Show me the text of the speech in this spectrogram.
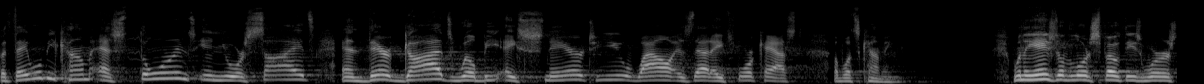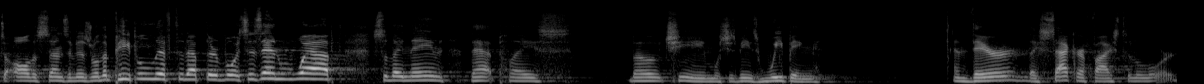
but they will become as thorns in your sides, and their gods will be a snare to you. Wow, is that a forecast of what's coming? When the angel of the Lord spoke these words to all the sons of Israel, the people lifted up their voices and wept. So they named that place Bochim, which means weeping. And there they sacrificed to the Lord.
